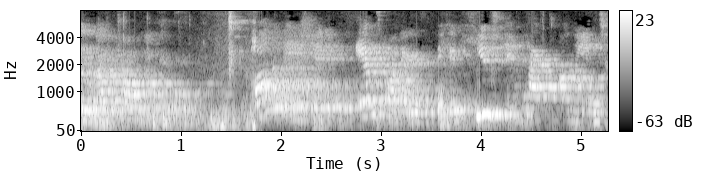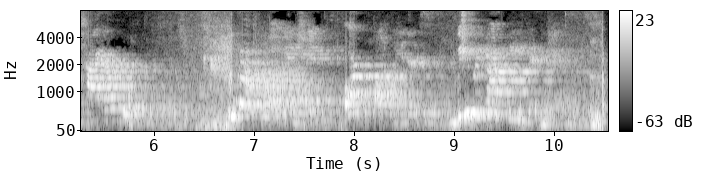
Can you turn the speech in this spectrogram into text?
about pollinators? Pollination and pollinators make a huge impact on the entire world. Without pollination or pollinators, we would not be here.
